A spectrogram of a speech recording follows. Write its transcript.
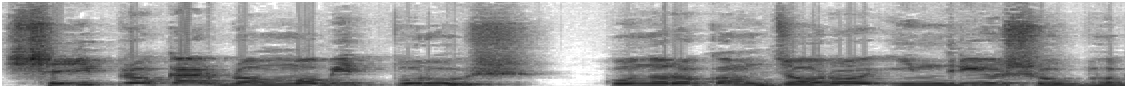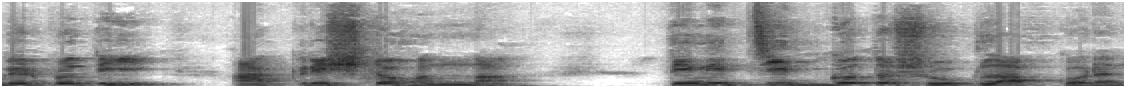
সেই প্রকার ব্রহ্মবিদ পুরুষ কোন রকম জড় ইন্দ্রিয় সুখভোগের প্রতি আকৃষ্ট হন না। তিনি চিদ্গত সুখ লাভ করেন।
